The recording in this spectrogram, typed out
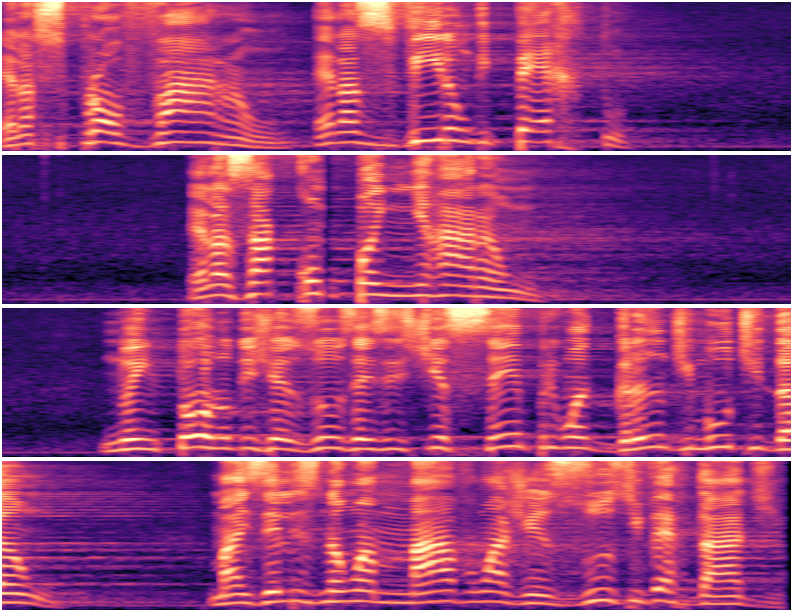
Elas provaram, elas viram de perto, elas acompanharam. No entorno de Jesus existia sempre uma grande multidão, mas eles não amavam a Jesus de verdade.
